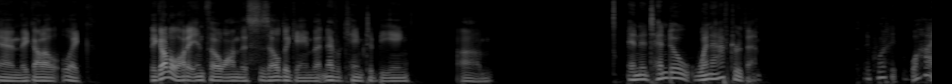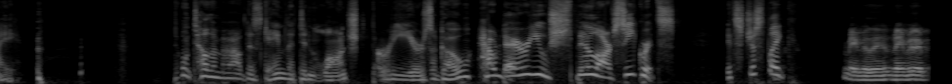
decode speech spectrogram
and they got a like, they got a lot of info on this Zelda game that never came to being. Um, and Nintendo went after them. Like, what? Why? Don't tell them about this game that didn't launch 30 years ago. How dare you spill our secrets? It's just like maybe they maybe they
